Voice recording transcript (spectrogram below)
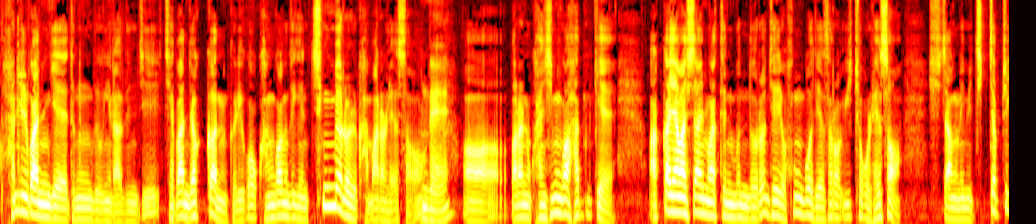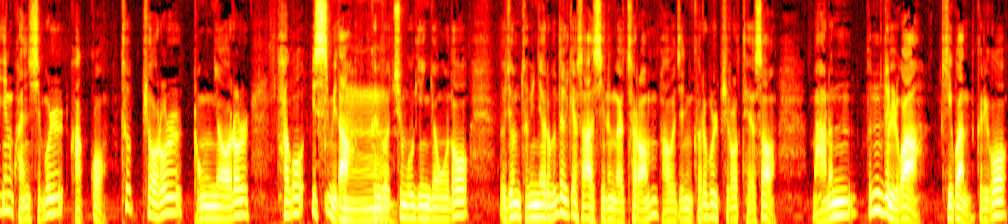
한일 관계 등등이라든지 재반 여건 그리고 관광적인 측면을 감안을 해서 네. 어, 많은 관심과 함께 아까 야마 시장님 같은 분들은 저희 홍보 대사로 위촉을 해서 시장님이 직접적인 관심을 갖고 투표를 독려를 하고 있습니다. 음. 그리고 중국인 경우도 요즘 도민 여러분들께서 아시는 것처럼 바오진 그룹을 비롯해서 많은 분들과 기관 그리고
